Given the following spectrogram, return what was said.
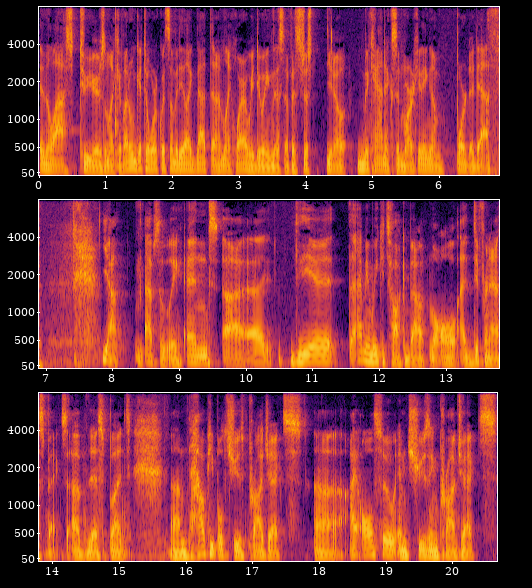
In the last two years, I'm like, if I don't get to work with somebody like that, then I'm like, why are we doing this? If it's just you know mechanics and marketing, I'm bored to death. Yeah, Absolutely, and uh, the I mean, we could talk about all uh, different aspects of this, but um, how people choose projects. Uh, I also am choosing projects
